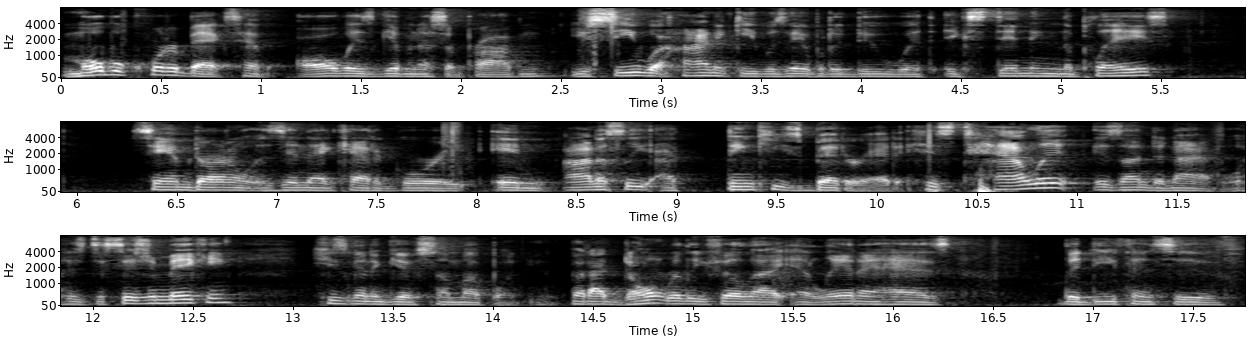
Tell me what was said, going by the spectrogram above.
Mobile quarterbacks have always given us a problem. You see what Heinicke was able to do with extending the plays. Sam Darnold is in that category. And honestly, I think he's better at it. His talent is undeniable. His decision making, he's going to give some up on you. But I don't really feel like Atlanta has the defensive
